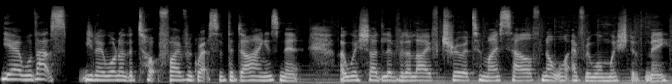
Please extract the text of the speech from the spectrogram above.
Yeah, well, that's, you know, one of the top five regrets of the dying, isn't it? I wish I'd lived a life truer to myself, not what everyone wished of me.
